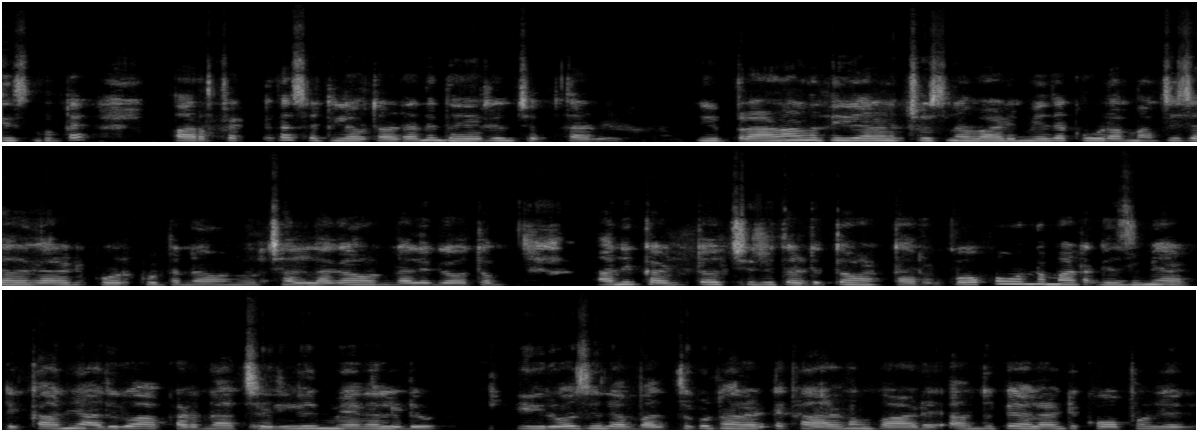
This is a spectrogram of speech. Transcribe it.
తీసుకుంటే పర్ఫెక్ట్గా సెటిల్ అవుతాడని ధైర్యం చెప్తాడు. నీ ప్రాణాలను తీయాలని చూసిన వాడి మీద కూడా మంచి జరగాలని కోరుకుంటున్నావు. నువ్వు చల్లగా ఉండాలి గౌతమ్ అని కంటితో చిరుతడితో అంటారు. కోపం ఉన్న మాట నిజమే ఆంటీ కానీ అదిగో అక్కడ నా చెల్లి మేనలుడు ఈ రోజు ఇలా బతుకున్నారంటే కారణం వాడే. అందుకే ఎలాంటి కోపం లేదు.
